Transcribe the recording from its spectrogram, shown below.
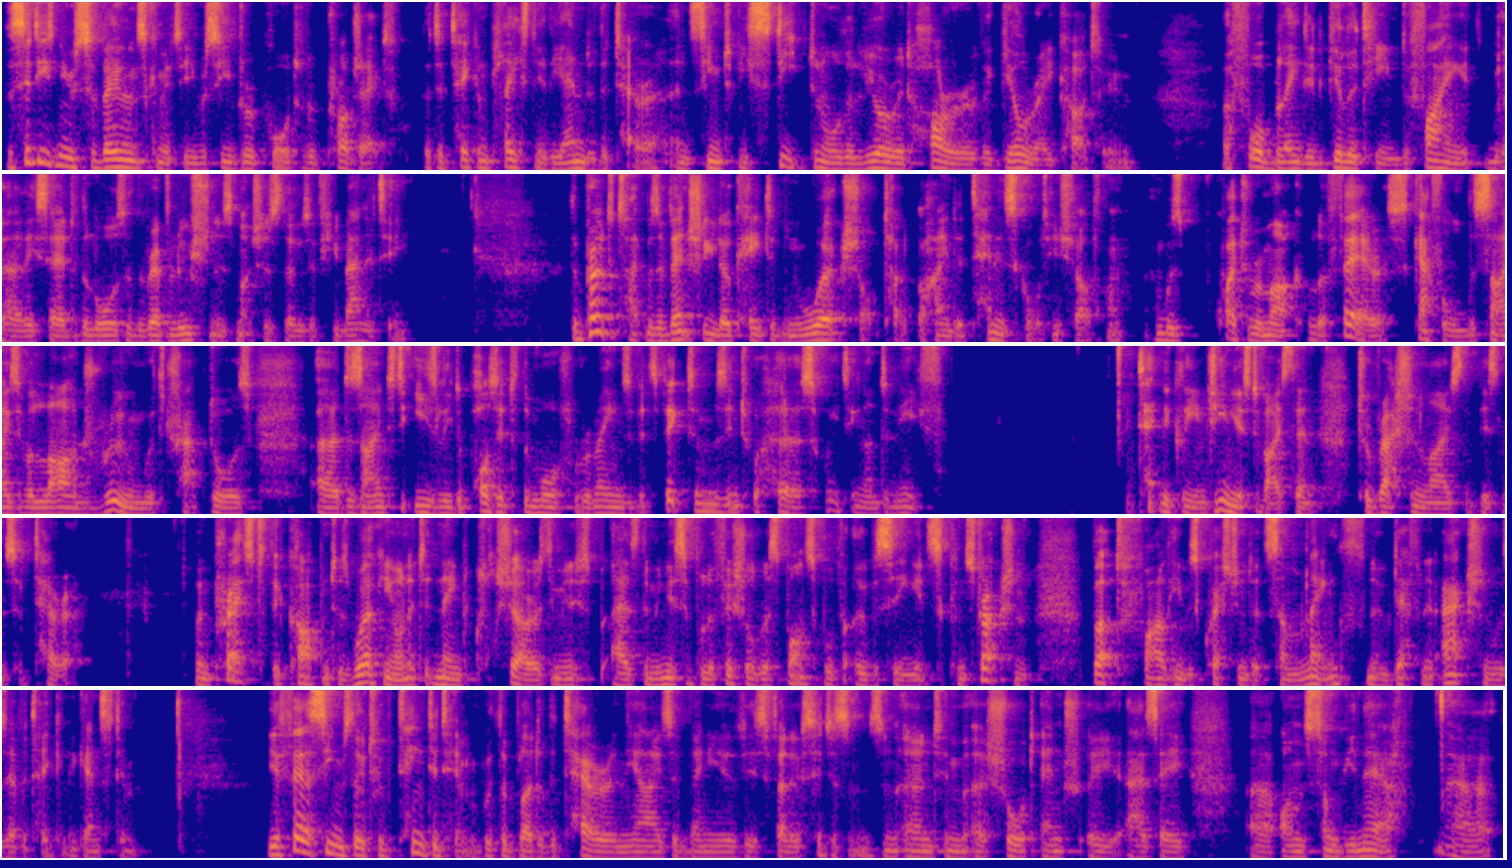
The city's new surveillance committee received a report of a project that had taken place near the end of the terror and seemed to be steeped in all the lurid horror of a Gillray cartoon. A four-bladed guillotine defying, uh, they said, the laws of the revolution as much as those of humanity. The prototype was eventually located in a workshop tucked behind a tennis court in Chartrons and was quite a remarkable affair, a scaffold the size of a large room with trapdoors uh, designed to easily deposit the mortal remains of its victims into a hearse waiting underneath technically ingenious device then to rationalize the business of terror. When pressed, the carpenters working on it had named Clochard as the, as the, municipal official responsible for overseeing its construction, but while he was questioned at some length, no definite action was ever taken against him. The affair seems, though, to have tainted him with the blood of the terror in the eyes of many of his fellow citizens and earned him a short entry as a uh, homme sanguinaire uh,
